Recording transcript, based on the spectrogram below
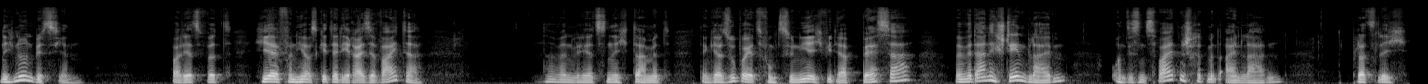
Nicht nur ein bisschen. Weil jetzt wird hier, von hier aus geht ja die Reise weiter. Na, wenn wir jetzt nicht damit denken, ja super, jetzt funktioniere ich wieder besser, wenn wir da nicht stehen bleiben und diesen zweiten Schritt mit einladen, plötzlich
